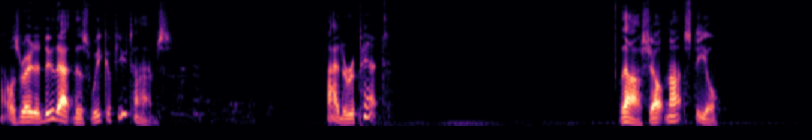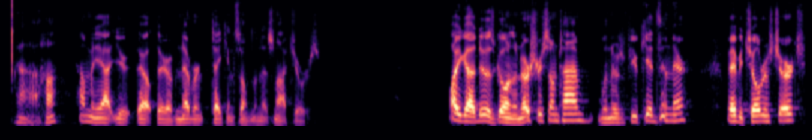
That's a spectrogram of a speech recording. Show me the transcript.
I was ready to do that this week a few times. I had to repent. Thou shalt not steal. Uh huh. How many out, you, out there have never taken something that's not yours? All you got to do is go in the nursery sometime when there's a few kids in there, maybe children's church.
